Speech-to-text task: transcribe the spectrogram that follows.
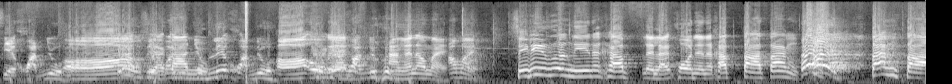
เสียขวัญอยู่อ๋อเพื่อนผมเสียการอยู่ผมเรียกขวัญอยู่อ๋อโอเคเรียกขวัญอยู่อะงั้นเอาใหม่เอาใหม่ซีรีส์เรื่องนี้นะครับหลายๆคนเนี่ยนะครับ ตาตั้งเฮ้ยตั้งตา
